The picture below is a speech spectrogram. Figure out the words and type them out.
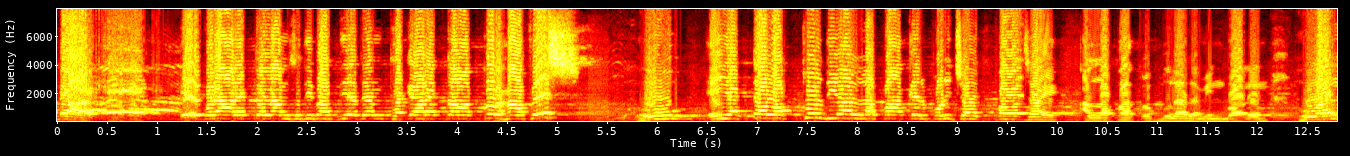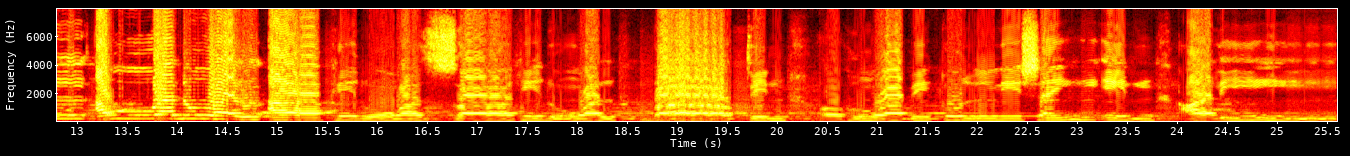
আকবার। এরপরে আর একটা নাম যদি বাদ দিয়ে দেন, থাকে আর একটা অক্ষর হাফেজ। হু, এই একটা অক্ষর দিয়ে আল্লাহ পাকের পরিচয় পাওয়া যায়। আল্লাহ পাক রব্বুল আলামিন বলেন, হুয়াল আউয়ালু ওয়াল আখিরু ওয়াজ জাহিরু ওয়াল বাতিন হুয়া বিকুল্লি শাইইন আলীম।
